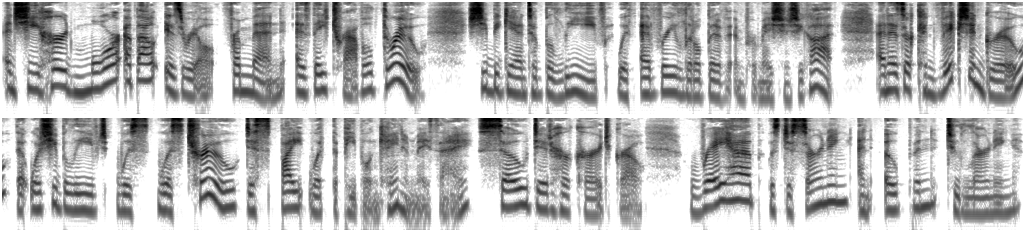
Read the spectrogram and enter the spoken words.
And she heard more about Israel from men as they traveled through. She began to believe with every little bit of information she got. And as her conviction grew that what she believed was, was true, despite what the people in Canaan may say, so did her courage grow. Rahab was discerning and open to learning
